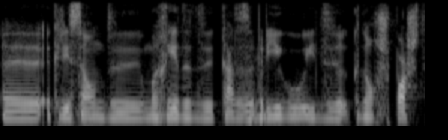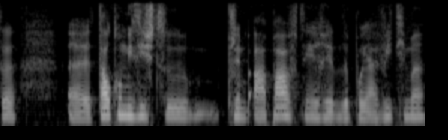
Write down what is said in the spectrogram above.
eh, a criação de uma rede de casas-abrigo e de, que dão resposta, eh, tal como existe, por exemplo, a APAV tem a rede de apoio à vítima,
